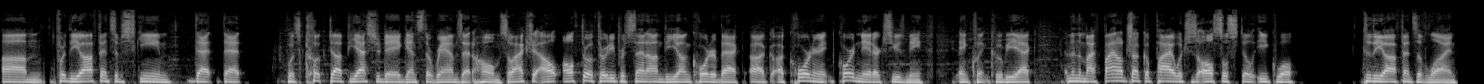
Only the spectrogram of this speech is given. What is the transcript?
um, for the offensive scheme that that was cooked up yesterday against the Rams at home. So actually, I'll, I'll throw thirty percent on the young quarterback, uh, a coordinator, coordinator, excuse me, and Klint Kubiak, and then my final chunk of pie, which is also still equal to the offensive line.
